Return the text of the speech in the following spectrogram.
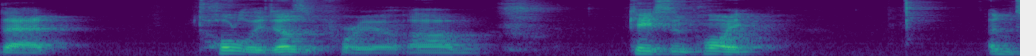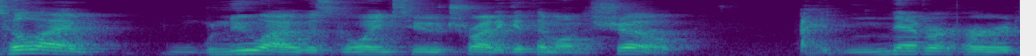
that totally does it for you. Um, case in point, until I knew I was going to try to get them on the show, I had never heard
